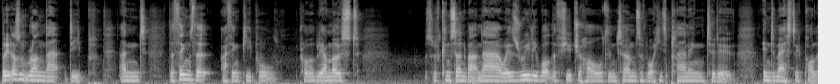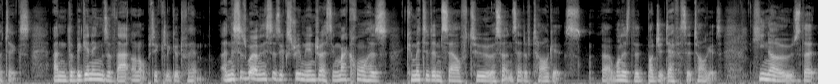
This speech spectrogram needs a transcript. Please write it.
but it doesn't run that deep. And the things that I think people probably are most sort of concerned about now is really what the future holds in terms of what he's planning to do in domestic politics. And the beginnings of that are not particularly good for him. And this is where I mean this is extremely interesting. Macron has committed himself to a certain set of targets. Uh, one is the budget deficit targets. He knows that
